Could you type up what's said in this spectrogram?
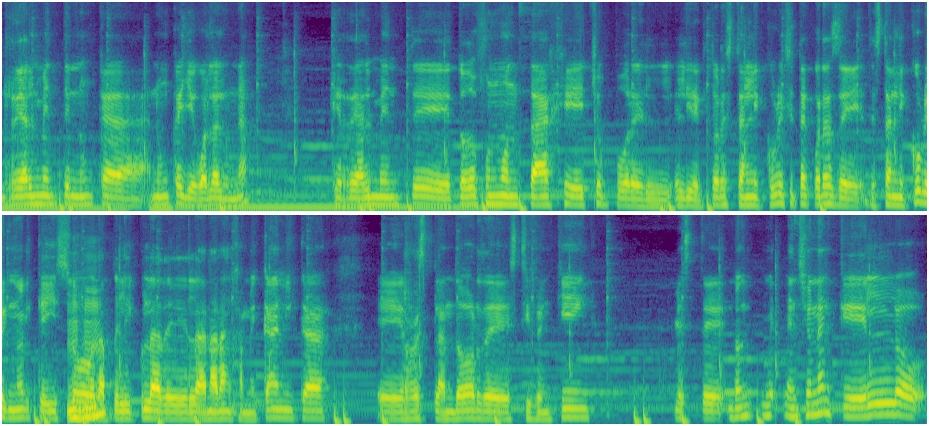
realmente nunca, nunca llegó a la luna, que realmente todo fue un montaje hecho por el, director Stanley Kubrick. Si te acuerdas de, Stanley Kubrick, ¿no? El que hizo la película de La Naranja Mecánica, El Resplandor de Stephen King. Este, mencionan que él lo,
